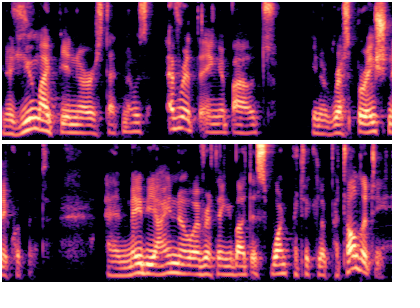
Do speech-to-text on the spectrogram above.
You know, you might be a nurse that knows everything about, you know, respiration equipment. And maybe I know everything about this one particular pathology.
